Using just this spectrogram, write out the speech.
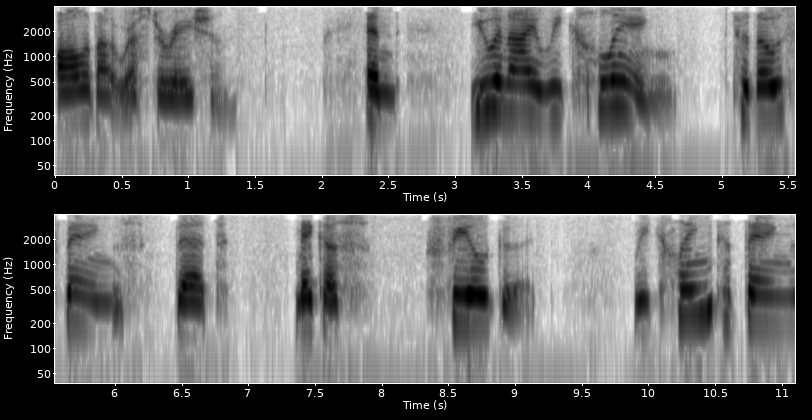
all about restoration. And you and I, we cling to those things that make us feel good we cling to things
